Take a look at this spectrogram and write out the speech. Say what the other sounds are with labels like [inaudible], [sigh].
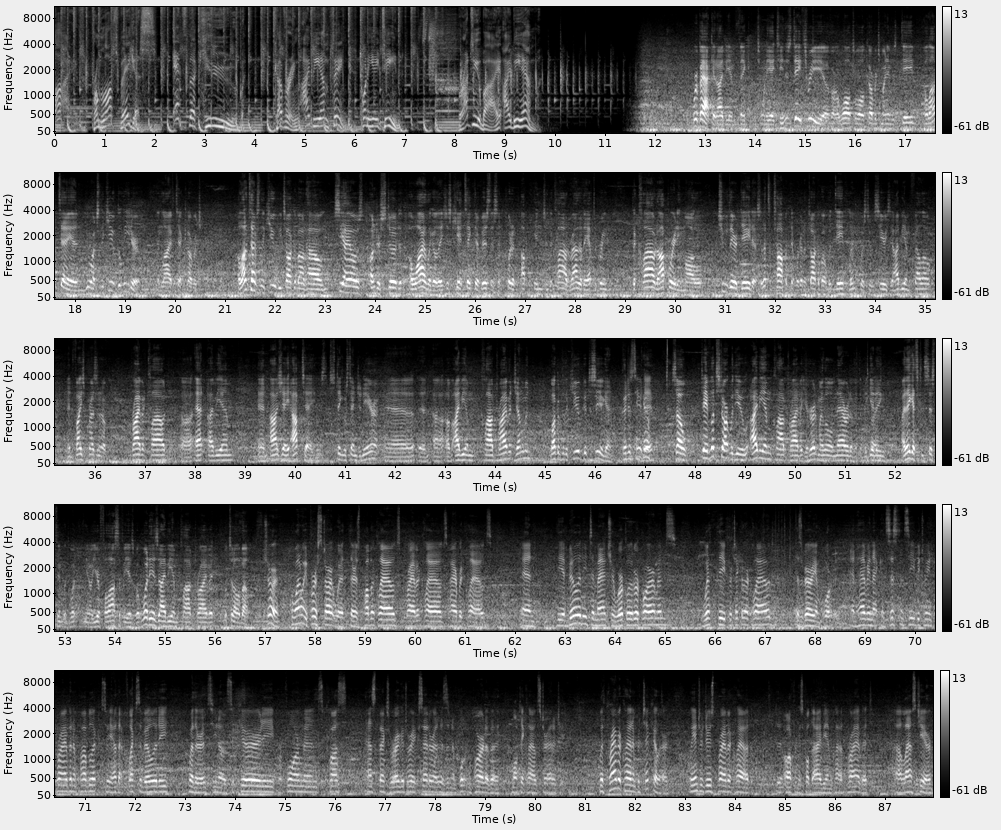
Live from Las Vegas, it's theCUBE. Covering IBM Think 2018. Brought to you by IBM. We're back at IBM Think 2018. This is day three of our wall-to-wall -wall coverage. My name is Dave Vellante and you're watching theCUBE, the leader in live tech coverage. A lot of times in theCUBE we talk about how CIOs understood a while ago they just can't take their business and put it up into the cloud. Rather they have to bring the cloud operating model to their data. So that's a topic that we're going to talk about with Dave Lindquist, who is here series IBM Fellow and Vice President of Private Cloud uh, at IBM, and Ajay Apte, who's a distinguished engineer uh, uh, of IBM Cloud Private. Gentlemen, welcome to theCUBE, good to see you again. Good to see you, Dave. So, Dave, let's start with you. IBM Cloud Private, you heard my little narrative at the beginning. Right. I think it's consistent with what you know, your philosophy is, but what is IBM Cloud Private? What's it all about? Sure, well, why don't we first start with, there's public clouds, private clouds, hybrid clouds, and the ability to match your workload requirements with the particular cloud is very important. And having that consistency between private and public, so you have that flexibility, whether it's you know, security, performance, cost aspects, regulatory, et cetera, is an important part of a multi-cloud strategy. With private cloud in particular, we introduced private cloud, the offering is called IBM Cloud Private, uh, last year,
